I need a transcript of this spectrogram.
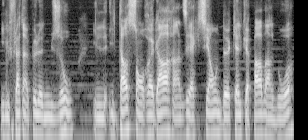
il, lui flatte un peu le museau il, tasse son regard en direction de quelque part dans le bois,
